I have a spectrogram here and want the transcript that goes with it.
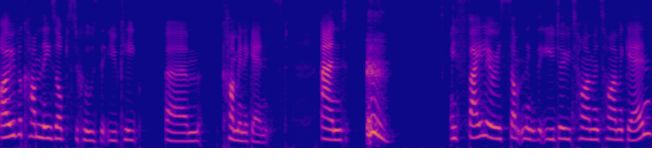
overcome these obstacles that you keep um, coming against. And if failure is something that you do time and time again,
